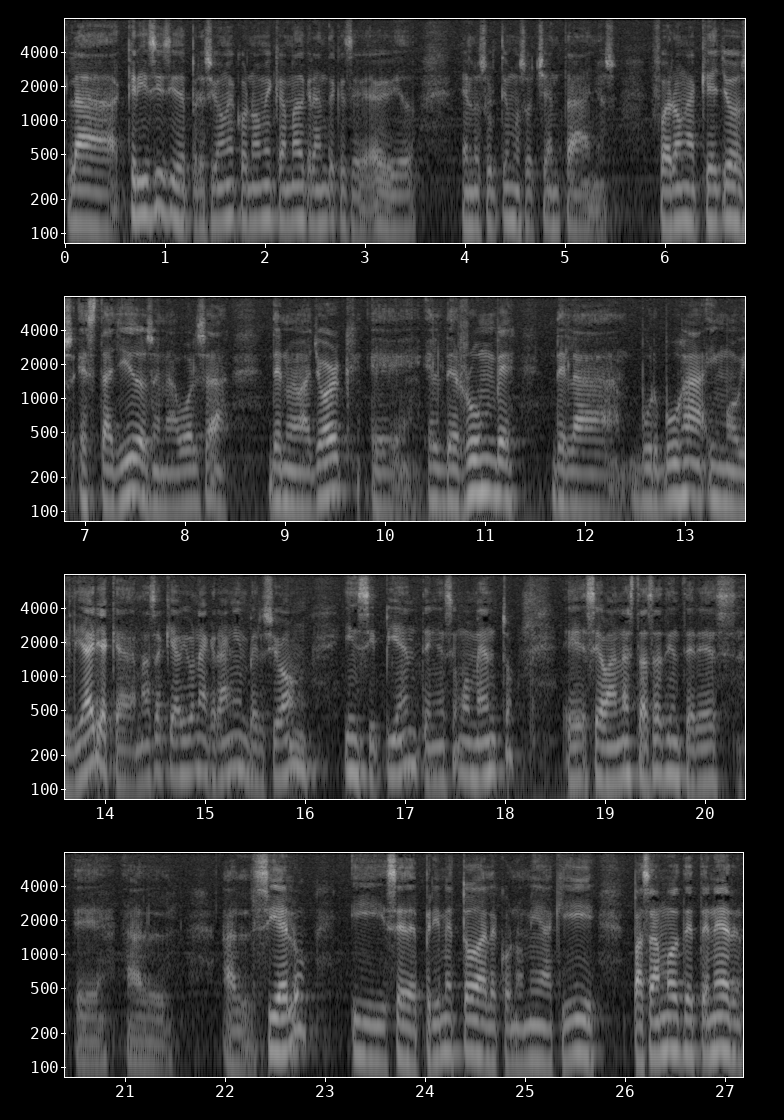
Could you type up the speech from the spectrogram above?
la crisis y depresión económica más grande que se había vivido en los últimos 80 años. Fueron aquellos estallidos en la bolsa de Nueva York, eh, el derrumbe de la burbuja inmobiliaria, que además aquí había una gran inversión incipiente en ese momento, eh, se van las tasas de interés eh, al, al cielo y se deprime toda la economía. Aquí pasamos de tener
